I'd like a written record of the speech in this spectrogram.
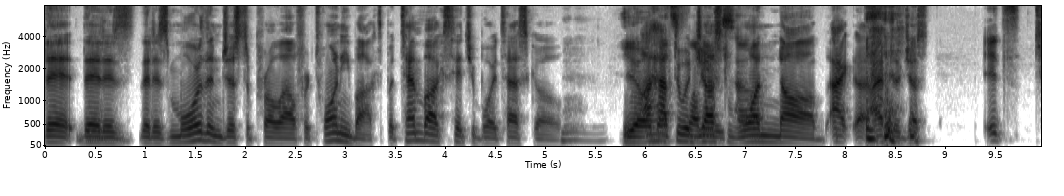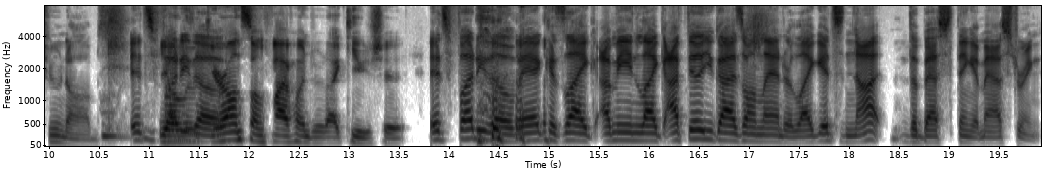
that that mm. is that is more than just a pro L for 20 bucks, but 10 bucks hit your boy Tesco. Mm. Yo, I have to adjust one knob. I, I have to adjust It's two knobs. it's Yo, funny Luke, though. You're on some 500 IQ shit. It's funny though, man, because like I mean, like I feel you guys on LANDR. Like it's not the best thing at mastering.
